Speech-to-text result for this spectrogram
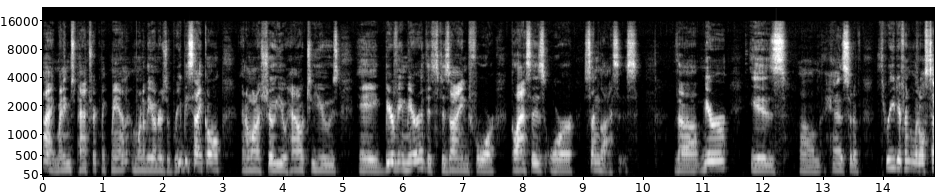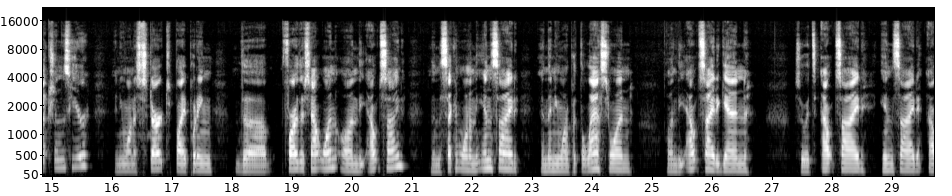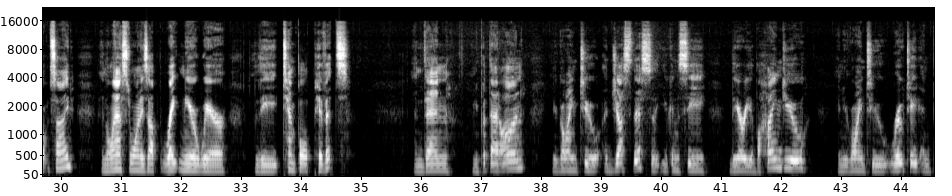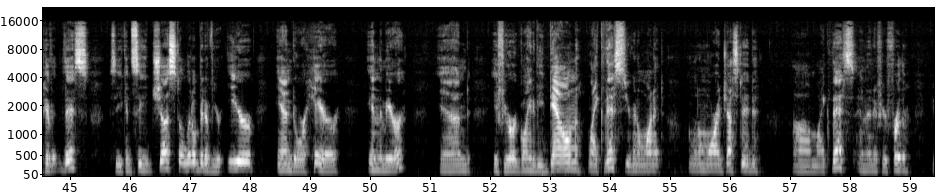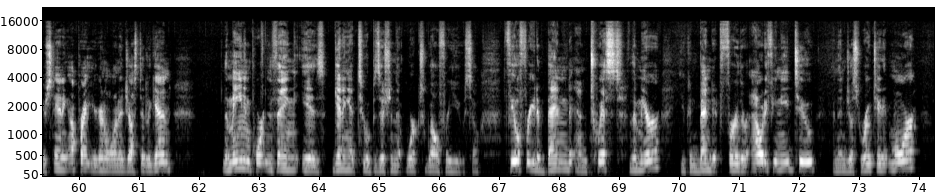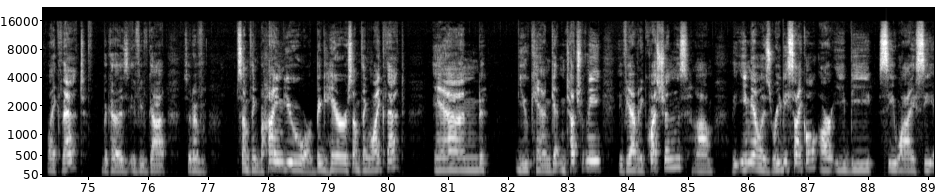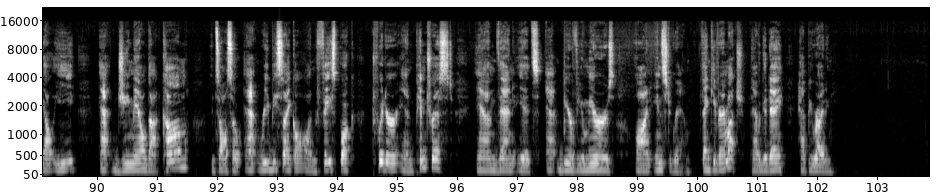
Hi, my name is Patrick McMahon. I'm one of the owners of ReBcycle, and I want to show you how to use a Beer View mirror that's designed for glasses or sunglasses. The mirror is um, has sort of three different little sections here, and you want to start by putting the farthest out one on the outside, then the second one on the inside, and then you want to put the last one on the outside again. So it's outside, inside, outside. And the last one is up right near where the temple pivots. And then when you put that on, you're going to adjust this so that you can see the area behind you. And you're going to rotate and pivot this so you can see just a little bit of your ear and or hair in the mirror. And if you're going to be down like this, you're going to want it a little more adjusted um, like this. And then if you're further, you're standing upright, you're going to want to adjust it again. The main important thing is getting it to a position that works well for you. So feel free to bend and twist the mirror. You can bend it further out if you need to, and then just rotate it more like that. Because if you've got sort of something behind you or big hair or something like that, and you can get in touch with me if you have any questions. Um, the email is rebcycle, R E B C Y C L E, at gmail.com. It's also at rebcycle on Facebook, Twitter, and Pinterest. And then it's at Beer View Mirrors on Instagram. Thank you very much. Have a good day. Happy riding.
